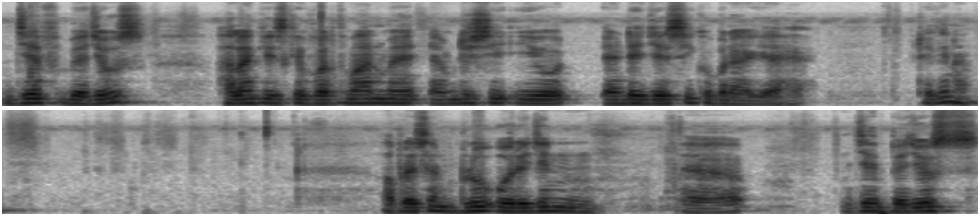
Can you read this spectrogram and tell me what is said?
जेफ बेजोस, हालाँकि इसके वर्तमान में M D C E O N D J C को बनाया गया है। ठीक है ना? Operation Blue Origin Jeff Bezos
